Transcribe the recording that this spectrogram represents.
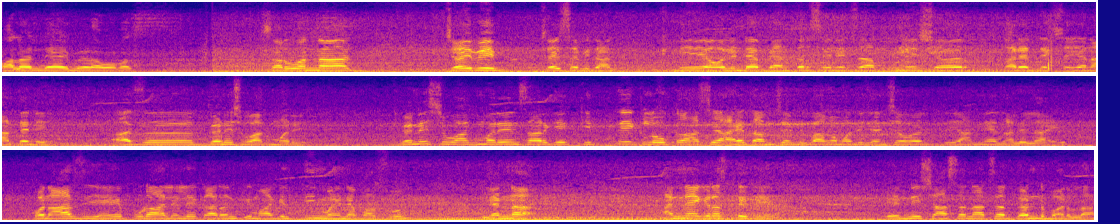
मला न्याय मिळावा बस. सर्वांना जय भीम जय संविधान. मी ऑल इंडिया पॅन्थर सेनेचा पुणे शहर कार्याध्यक्ष या नात्याने आज अ, गणेश वाघमारे गणेश वाघमारेंसारखे कित्येक लोक असे आहेत आमच्या विभागामध्ये ज्यांच्यावरती अन्याय झालेला आहे. पण आज हे पुढं आलेले कारण की मागील तीन महिन्यापासून यांना अन्यायग्रस्त ते यांनी शासनाचा दंड भरला.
